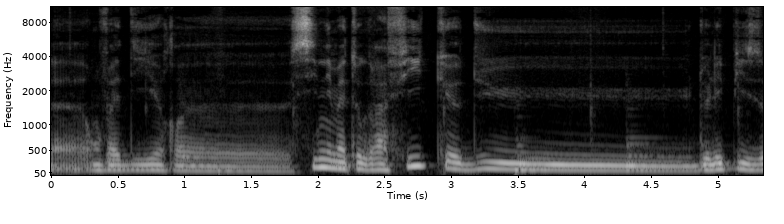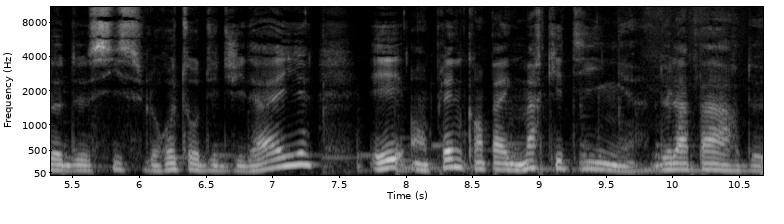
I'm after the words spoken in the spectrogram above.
euh, on va dire, euh, cinématographique du, de l'épisode 6, Le Retour du Jedi, et en pleine campagne marketing de la part de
